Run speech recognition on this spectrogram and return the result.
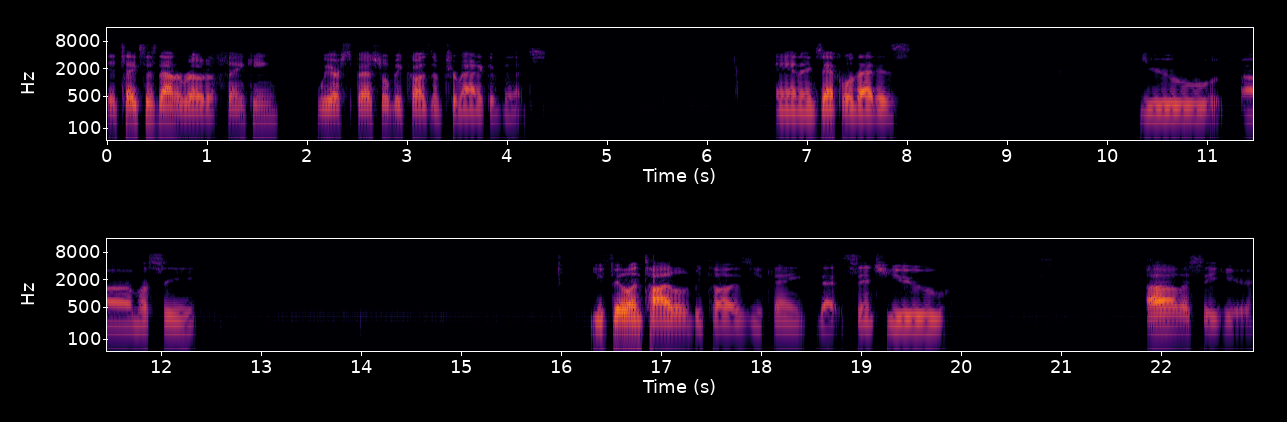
It takes us down a road of thinking we are special because of traumatic events. And an example of that is you, um, let's see, you feel entitled because you think that since you, uh, let's see here,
